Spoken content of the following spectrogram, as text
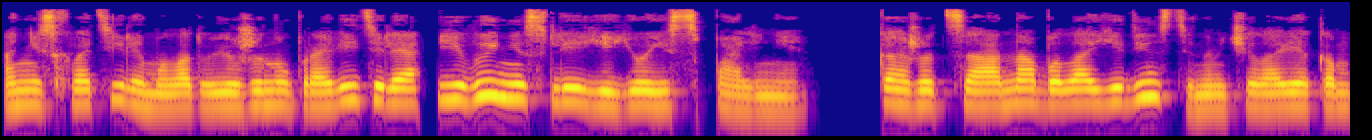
Они схватили молодую жену правителя и вынесли ее из спальни. Кажется, она была единственным человеком,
